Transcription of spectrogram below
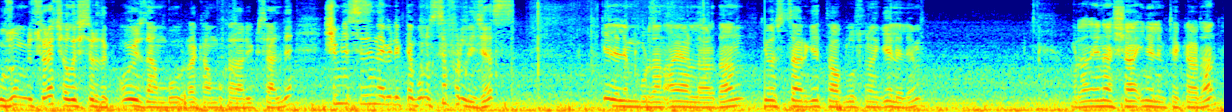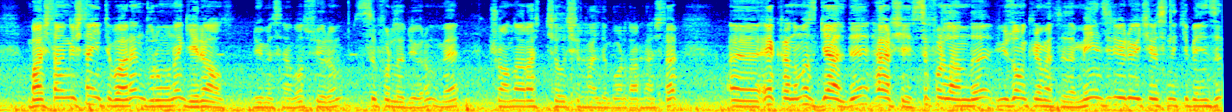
uzun bir süre çalıştırdık. O yüzden bu rakam bu kadar yükseldi. Şimdi sizinle birlikte bunu sıfırlayacağız. Gelelim buradan ayarlardan gösterge tablosuna gelelim. Buradan en aşağı inelim tekrardan. Başlangıçtan itibaren durumuna geri al düğmesine basıyorum. Sıfırla diyorum ve şu anda araç çalışır halde bu arada arkadaşlar. Ee, ekranımız geldi. Her şey sıfırlandı. 110 kilometrede menzil veriyor içerisindeki benzin.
